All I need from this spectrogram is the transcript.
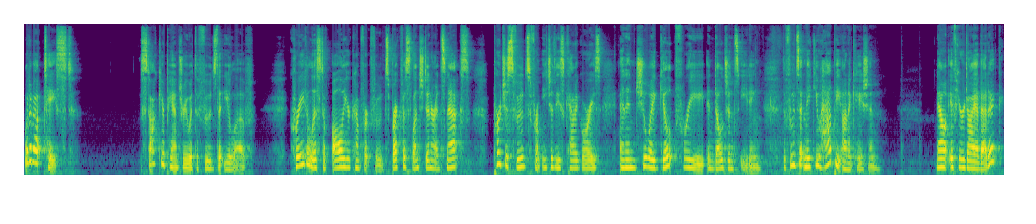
What about taste? Stock your pantry with the foods that you love. Create a list of all your comfort foods, breakfast, lunch, dinner, and snacks. Purchase foods from each of these categories and enjoy guilt free indulgence eating, the foods that make you happy on occasion. Now, if you're diabetic,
